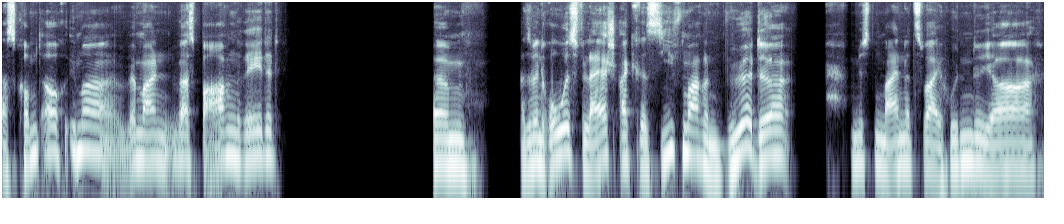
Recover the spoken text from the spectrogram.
Das kommt auch immer, wenn man über das Barven redet. Ähm, also wenn rohes Fleisch aggressiv machen würde, müssten meine zwei Hunde ja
